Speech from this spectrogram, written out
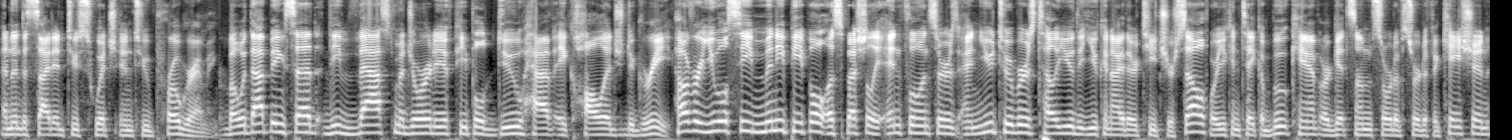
and then decided to switch into programming. But with that being said, the vast majority of people do have a college degree. However, you will see many people, especially influencers and YouTubers, tell you that you can either teach yourself or you can take a boot camp or get some sort of certification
